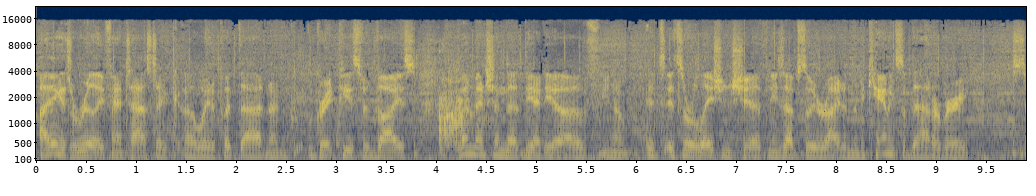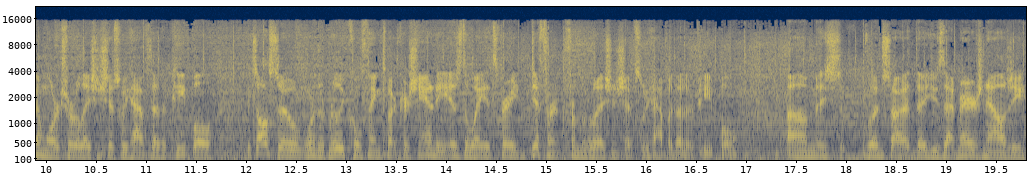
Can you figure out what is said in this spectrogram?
I think it's a really fantastic uh, way to put that, and a great piece of advice. Glenn mentioned that the idea of you know it's it's a relationship, and he's absolutely right. And the mechanics of that are very similar to relationships we have with other people. It's also one of the really cool things about Christianity is the way it's very different from the relationships we have with other people. Um, when they use that marriage analogy,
